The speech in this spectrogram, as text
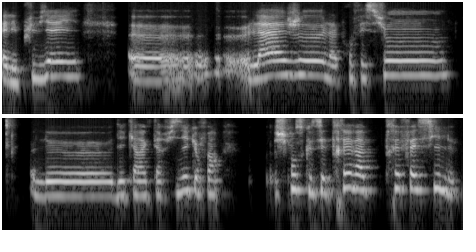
elle est plus vieille. Euh, l'âge, la profession, le, des caractères physiques. Enfin, je pense que c'est très, très facile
